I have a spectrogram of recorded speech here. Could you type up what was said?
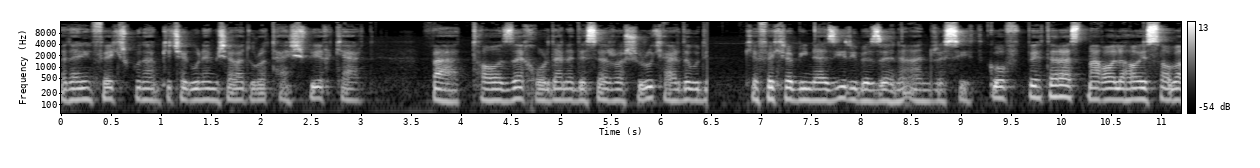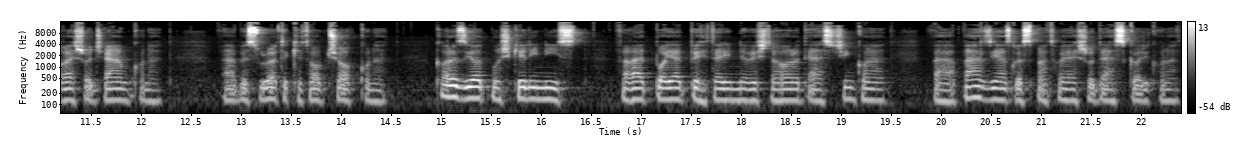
و در این فکر بودم که چگونه می شود او را تشویق کرد و تازه خوردن دسر را شروع کرده بودیم که فکر بینظیری به ذهن ان رسید. گفت بهتر است مقاله های سابقش را جمع کند و به صورت کتاب چاپ کند. کار زیاد مشکلی نیست. فقط باید بهترین نوشته ها را دستچین کند و بعضی از قسمت هایش را دستکاری کند.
